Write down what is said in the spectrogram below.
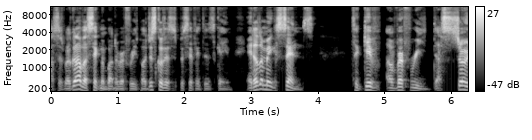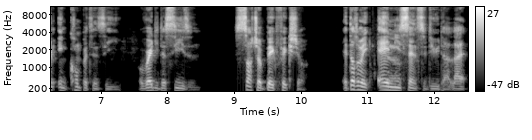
I said we're gonna have a segment about the referees, but just because it's specific to this game, it doesn't make sense to give a referee that's shown incompetency already this season such a big fixture. It doesn't make any Yeah. sense to do that. Like,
